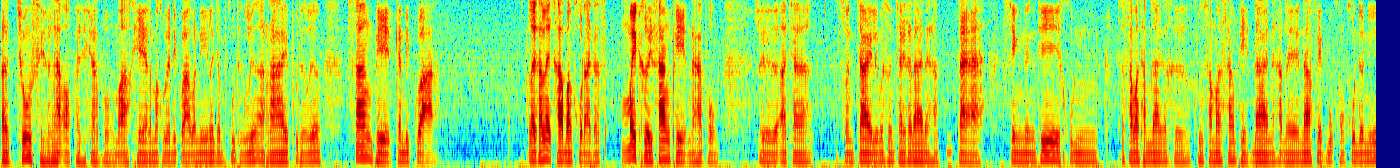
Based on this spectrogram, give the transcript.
ตัดช่วงเสียเวลาออกไปสิครับผมโอเคเรามาคุยกันดีกว่าวันนี้เราจะพูดถึงเรื่องอะไร พูดถึงเรื่องสร้างเพจกันดีกว่าหลายครั้งหลายคราบางคนอาจจะไม่เคยสร้างเพจนะครับผม หรืออาจจะสนใจหรือไม่สนใจก็ได้นะครับ แต่ สิ่งหนึ่งที่คุณจะสามารถทำได้ก็คือ คุณสามารถสร้างเพจได้นะครับ ในหน้า Facebook ของคุณเดี๋ยวนี้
